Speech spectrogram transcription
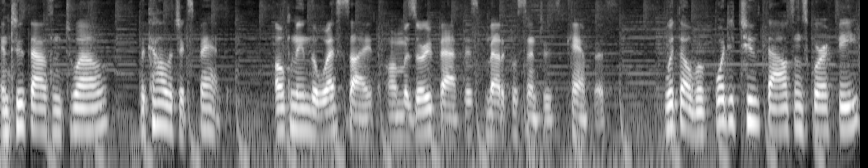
In 2012, the college expanded, opening the west side on Missouri Baptist Medical Center's campus. With over 42,000 square feet,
